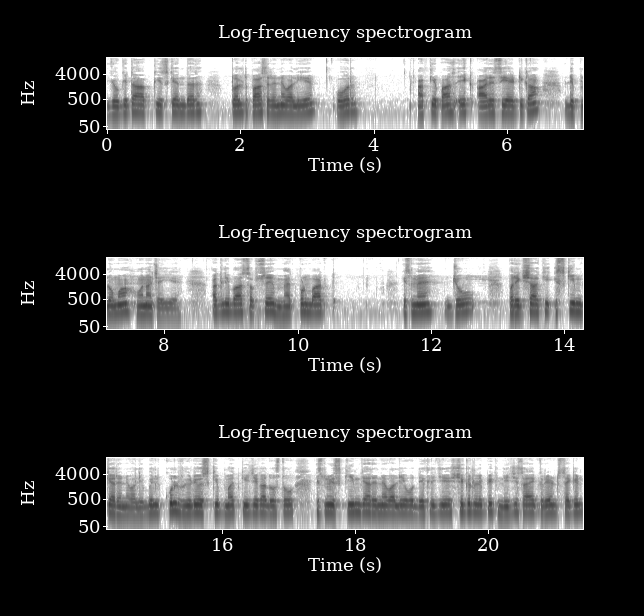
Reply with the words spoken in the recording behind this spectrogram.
योग्यता आपकी इसके अंदर ट्वेल्थ पास रहने वाली है और आपके पास एक आरएससीआईटी का डिप्लोमा होना चाहिए। अगली बात, सबसे महत्वपूर्ण बात इसमें जो परीक्षा की स्कीम क्या रहने वाली है? बिल्कुल वीडियो स्किप मत कीजिएगा दोस्तों। इसमें स्कीम क्या रहने वाली है वो देख लीजिए। शीघ्र लिपिक निजी सहायक ग्रेड सेकंड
